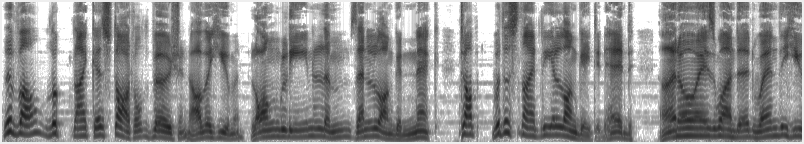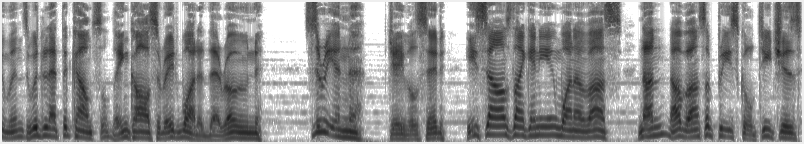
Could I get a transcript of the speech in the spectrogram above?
The Vol looked like a startled version of a human, long, lean limbs and a longer neck, topped with a slightly elongated head. I'd always wondered when the humans would let the Council incarcerate one of their own. Syrian, Jabel said. He sounds like any one of us. None of us are preschool teachers.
